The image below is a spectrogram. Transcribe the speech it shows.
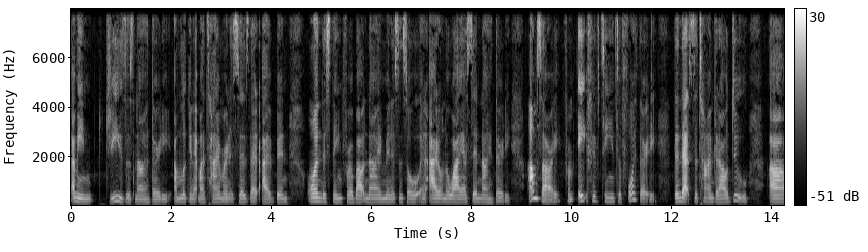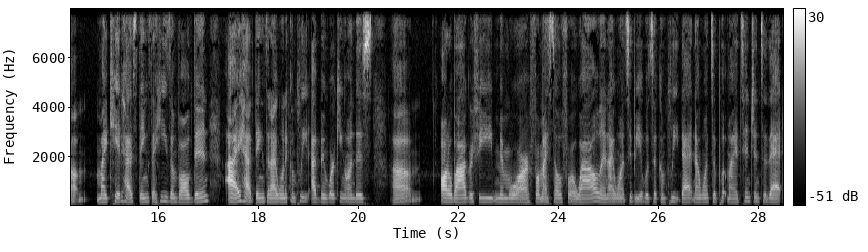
I mean, Jesus, 9:30. I'm looking at my timer and it says that I've been on this thing for about 9 minutes and so and I don't know why I said 9:30. I'm sorry, from 8:15 to 4:30. Then that's the time that I'll do. Um my kid has things that he's involved in. I have things that I want to complete. I've been working on this um autobiography memoir for myself for a while and I want to be able to complete that and I want to put my attention to that.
